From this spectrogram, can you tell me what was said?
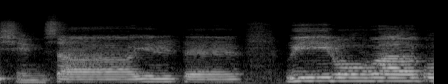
근심 쌓일 때 위로하고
